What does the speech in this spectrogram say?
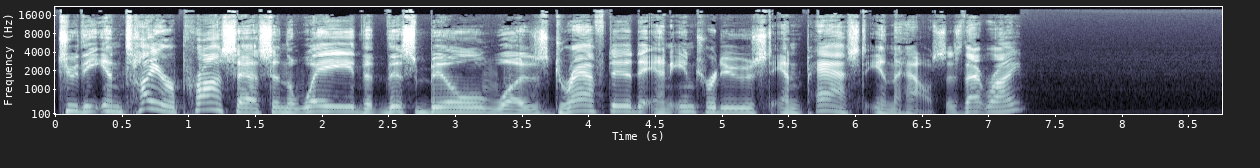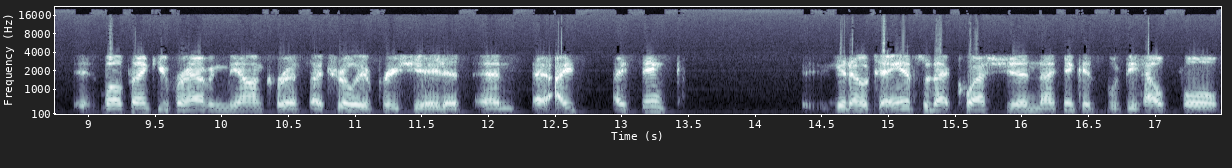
to the entire process and the way that this bill was drafted and introduced and passed in the House. Is that right? Well, thank you for having me on, Chris. I truly appreciate it. And I, I think, you know, to answer that question, I think it would be helpful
